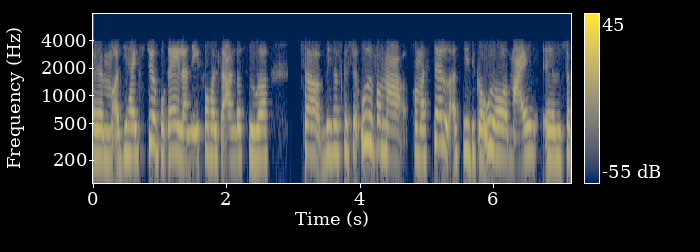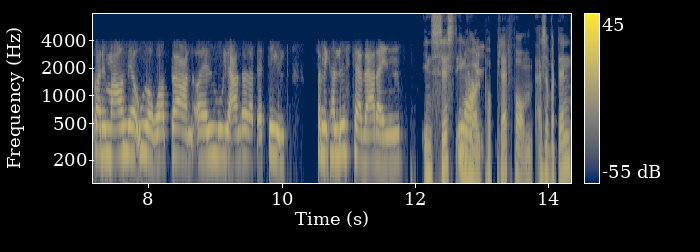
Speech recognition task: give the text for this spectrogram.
øhm, og de har ikke styr på reglerne i forhold til andre sider. Så hvis jeg skal se ud fra mig, fra mig selv og sige, at det går ud over mig, øhm, så går det meget mere ud over børn og alle mulige andre, der bliver delt, som ikke har lyst til at være derinde incestindhold ja. på platformen. Altså, hvordan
